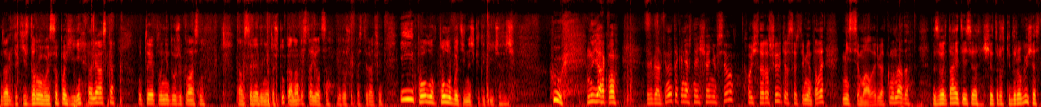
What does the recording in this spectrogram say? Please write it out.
Далі такі здорові сапоги Аляска. Утеплені, дуже класні. Там всередині та штука, вона достається для того, щоб постирати її. І полу, полуботиночки такі чоловічі. Фух, ну як вам, ребятки? Ну це, звісно, ще не все. Хочеться розширити асортимент, але місця мало. Ребят, кому треба, звертайтеся, ще трошки дороблю зараз,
